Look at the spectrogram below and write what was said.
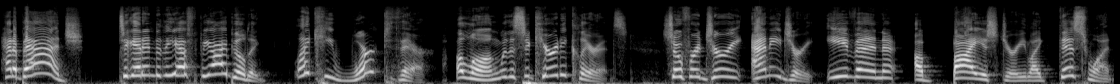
had a badge to get into the FBI building, like he worked there, along with a security clearance. So, for a jury, any jury, even a biased jury like this one,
